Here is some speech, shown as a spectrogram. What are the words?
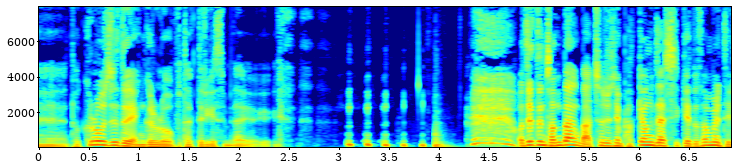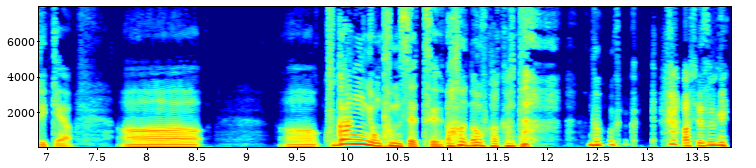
예, 더 closed 앵글로 부탁드리겠습니다. 어쨌든 전당 맞춰주신 박경자 씨께도 선물 드릴게요. 어, 어, 구강용품 세트. 어, 너무 가깝다. 너무 가깝다. 아, 죄송해요.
